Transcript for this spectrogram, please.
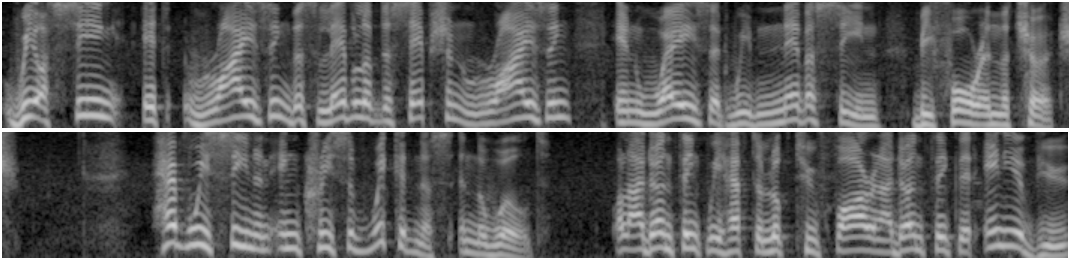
we are seeing it rising, this level of deception rising in ways that we've never seen before in the church. Have we seen an increase of wickedness in the world? Well, I don't think we have to look too far, and I don't think that any of you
